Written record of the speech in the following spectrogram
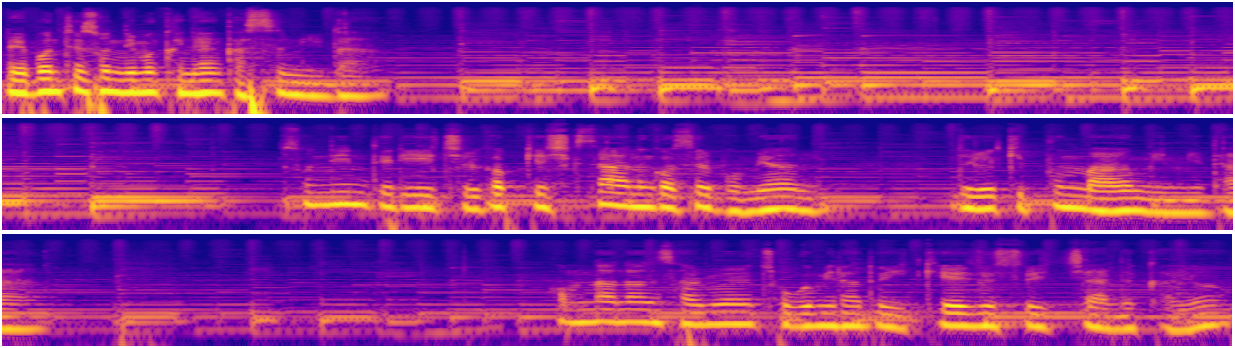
네 번째 손님은 그냥 갔습니다. 손님들이 즐겁게 식사하는 것을 보면 늘 기쁜 마음입니다. 험난한 삶을 조금이라도 있게 해줄 수 있지 않을까요?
